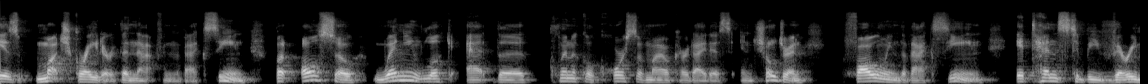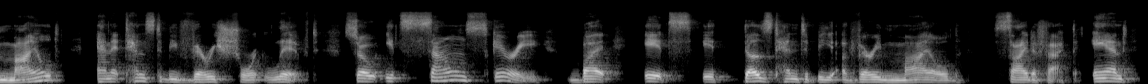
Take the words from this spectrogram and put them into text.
is much greater than that from the vaccine. But also, when you look at the clinical course of myocarditis in children following the vaccine, it tends to be very mild and it tends to be very short lived. So it sounds scary, but it's it does tend to be a very mild side effect and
